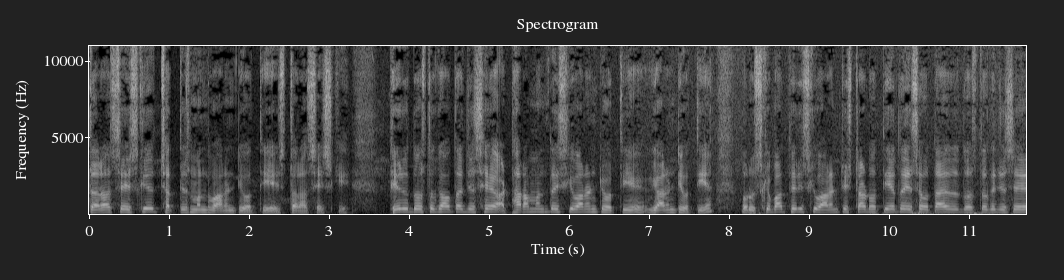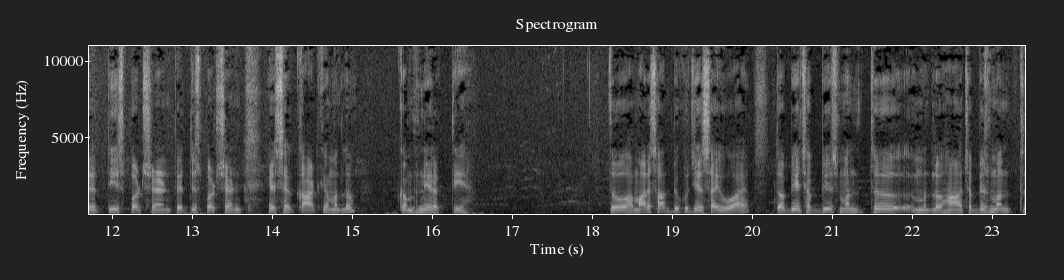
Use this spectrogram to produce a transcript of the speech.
तरह से इसकी 36 मंथ वारंटी होती है, इस तरह से इसकी। फिर दोस्तों क्या होता है, जैसे 18 मंथ तो इसकी वारंटी होती है गारंटी होती है और उसके बाद फिर इसकी वारंटी स्टार्ट होती है तो ऐसे होता है दोस्तों के जैसे 30 परसेंट, पैंतीस परसेंट ऐसे काट के मतलब कंपनी रखती है। तो हमारे साथ भी कुछ ऐसा ही हुआ है। तो अब ये 26 मंथ मतलब हाँ 26 मंथ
